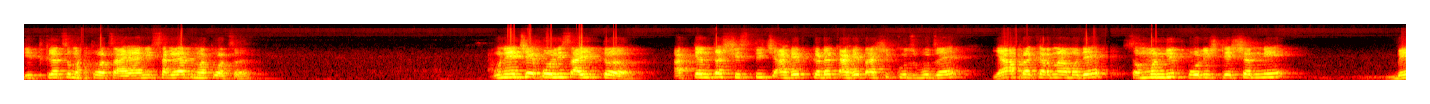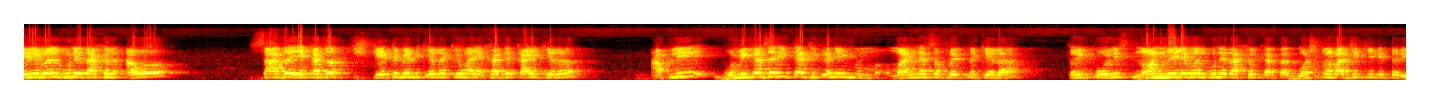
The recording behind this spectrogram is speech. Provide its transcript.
तितकंच महत्वाचं आहे आणि सगळ्यात महत्वाचं पुण्याचे पोलीस आयुक्त अत्यंत शिस्तीचे आहेत कडक आहेत अशी कुजबूज आहे. या प्रकरणामध्ये संबंधित पोलीस स्टेशननी बेलेबल गुन्हे दाखल. अहो साधं एखादं स्टेटमेंट केलं किंवा एखादं काय केलं आपली भूमिका जरी त्या ठिकाणी मांडण्याचा प्रयत्न केला तरी पोलीस नॉन बेलेबल गुन्हे दाखल करतात. घोषणाबाजी केली तरी.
